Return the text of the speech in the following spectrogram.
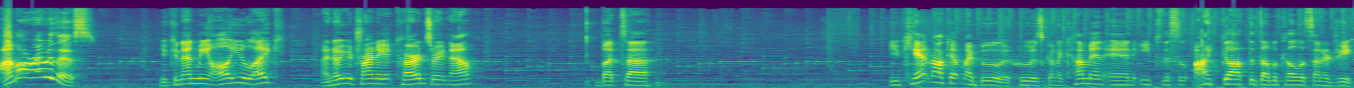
I'm alright with this! You can end me all you like. I know you're trying to get cards right now. But, uh, you can't knock out my Bulu, who is going to come in and eat this. I got the double colorless energy.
